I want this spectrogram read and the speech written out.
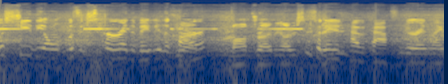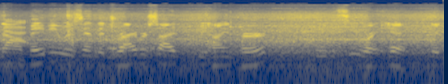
Was she the only? Was it just her and the baby in the car? Yeah. Mom driving, obviously. So they didn't have a passenger in anything like no, that. baby was in the driver's side behind her. You can see where it hit. It,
